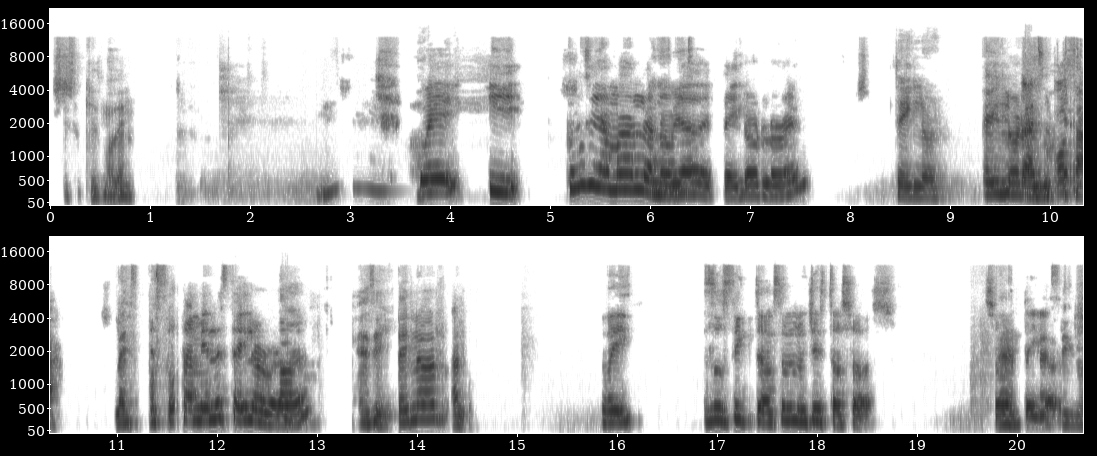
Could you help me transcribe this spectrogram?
Suki es modelo. Güey, ¿y cómo se llama la novia de Taylor Lauren? Taylor. Taylor, La algo. esposa. La esposa. También es Taylor, ¿verdad? Es decir, Taylor, algo. Güey, sus TikToks son muy chistosos. Sobre Taylor. Sigo.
